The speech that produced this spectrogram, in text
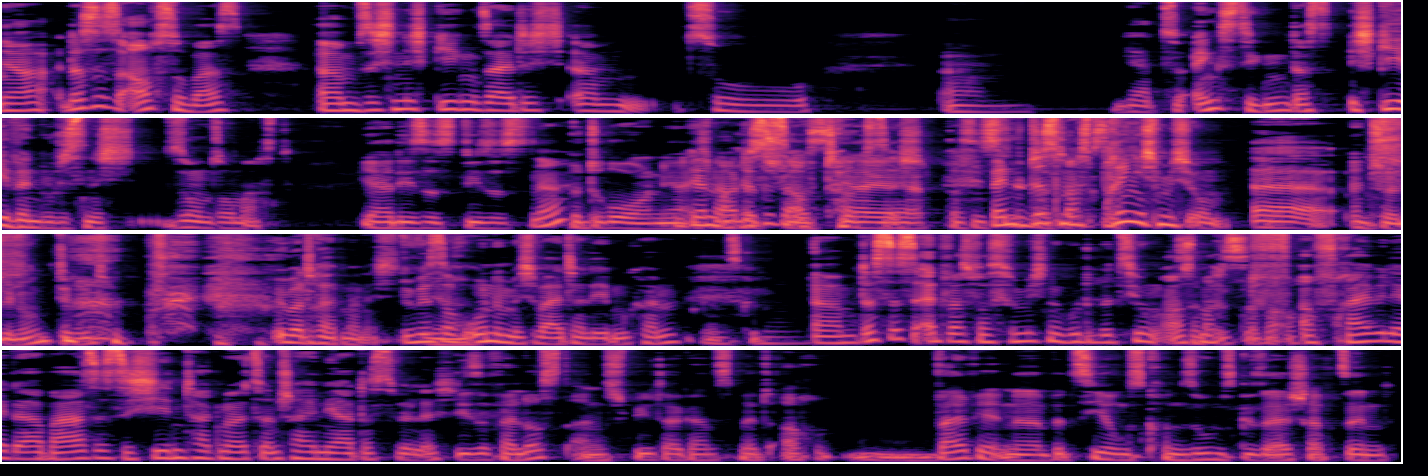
Ja, das ist auch sowas, ähm, sich nicht gegenseitig ähm, zu, ähm, ja, zu ängstigen, dass ich gehe, wenn du das nicht so und so machst. Ja, dieses, dieses Ne? Bedrohen, ja. Genau, das ist auch. Ja, ja, toxisch. ja. Das ist wenn du das machst, bringe ich mich um. Äh, Entschuldigung. Dude, übertreib mal nicht. Du wirst Ja. auch ohne mich weiterleben können. Ganz genau. Ähm, das ist etwas, was für mich eine gute Beziehung ausmacht. auf freiwilliger Basis, sich jeden Tag neu zu entscheiden, ja, das will ich. Diese Verlustangst spielt da ganz mit, auch weil wir in einer Beziehungskonsumsgesellschaft sind,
